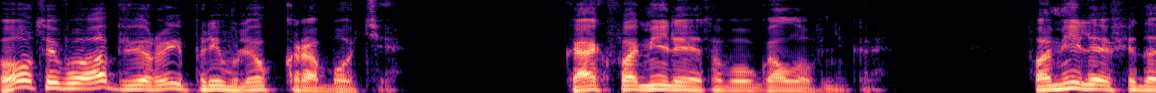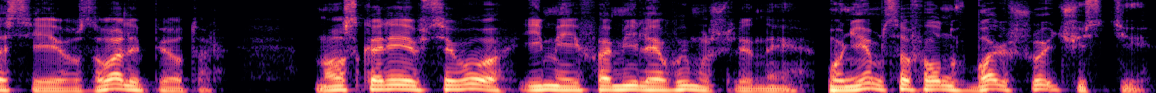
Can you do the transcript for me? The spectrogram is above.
Вот его обвер и привлек к работе. Как фамилия этого уголовника? Фамилия Федосеев, звали Петр. Но, скорее всего, имя и фамилия вымышленные. У немцев он в большой части.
